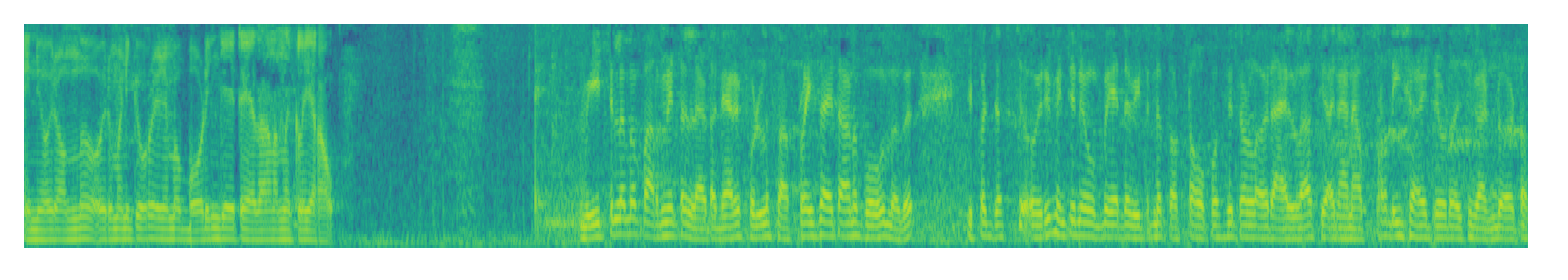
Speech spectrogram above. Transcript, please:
ഇനി ഒരു ഒന്ന് ഒരു മണിക്കൂർ കഴിയുമ്പോൾ ബോർഡിംഗ് ഗേറ്റ് ഏതാണെന്ന് ക്ലിയർ ആവും. വീട്ടിലൊന്നും പറഞ്ഞിട്ടില്ല കേട്ടോ. ഞാൻ ഫുള്ള് സർപ്രൈസ് ആയിട്ടാണ് പോകുന്നത്. ഇപ്പം ജസ്റ്റ് ഒരു മിനിറ്റിന് മുമ്പ് എന്റെ വീട്ടിന്റെ തൊട്ട് ഓപ്പോസിറ്റ് ഉള്ള ഒരു അയൽവാസിയാണ് ഞാൻ അപ്രതീക്ഷമായിട്ട് ഇവിടെ വെച്ച് കണ്ടു കേട്ടോ.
